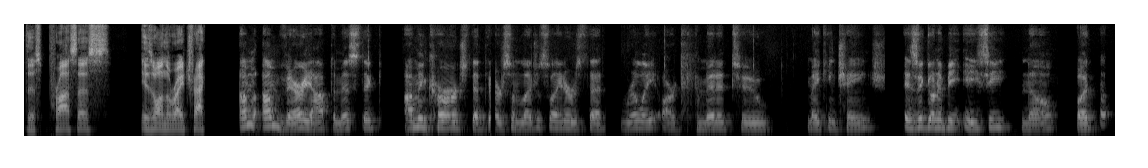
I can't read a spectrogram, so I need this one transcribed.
this process is on the right track. I'm I'm very optimistic. I'm encouraged that there's some legislators that really are committed to making change. Is it going to be easy? No, but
